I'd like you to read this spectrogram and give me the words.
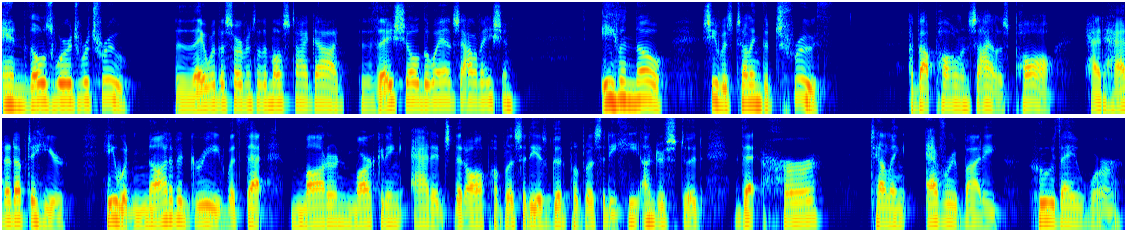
And those words were true. They were the servants of the Most High God. They showed the way of salvation. Even though she was telling the truth about Paul and Silas, Paul had had it up to here. He would not have agreed with that modern marketing adage that all publicity is good publicity. He understood that her telling everybody who they were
